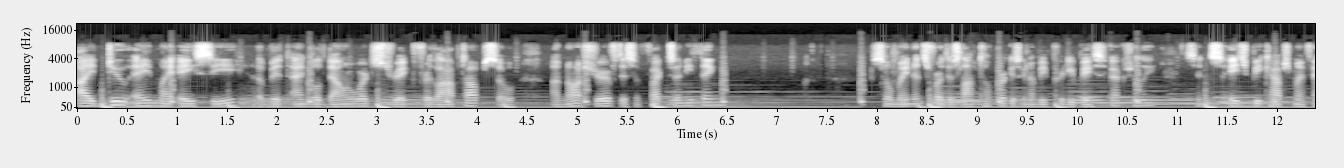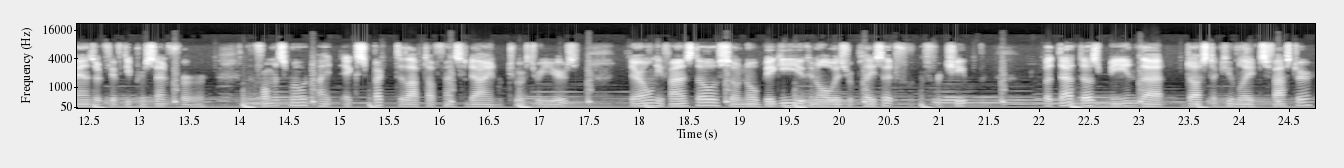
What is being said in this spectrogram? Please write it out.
I do aim my AC a bit angled downwards straight for the laptop, so I'm not sure if this affects anything. So maintenance for this laptop work is going to be pretty basic actually. Since HP caps my fans at 50% for performance mode, I expect the laptop fans to die in 2 or 3 years. They're only fans though, so no biggie, you can always replace it for cheap but that does mean that dust accumulates faster.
